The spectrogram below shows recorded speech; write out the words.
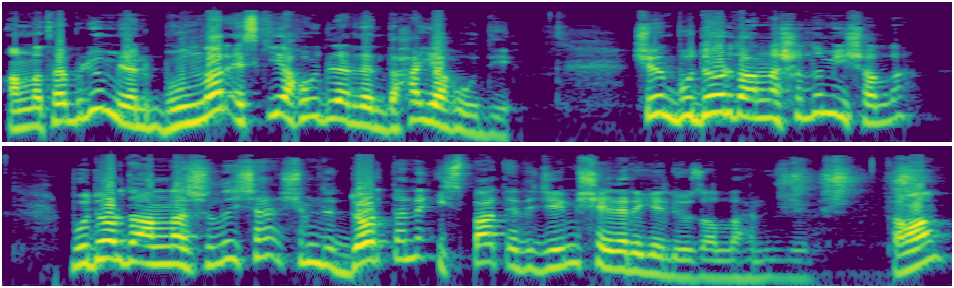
Anlatabiliyor muyum? Yani bunlar eski Yahudilerden daha Yahudi. Şimdi bu dördü anlaşıldı mı inşallah? Bu dördü anlaşıldıysa şimdi dört tane ispat edeceğimiz şeylere geliyoruz Allah'ın izniyle. Tamam?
